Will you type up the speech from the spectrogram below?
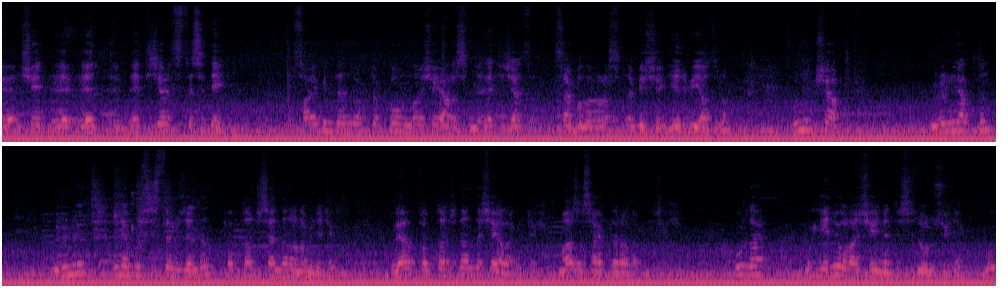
e, şey e, e, e-ticaret sitesi değil. Sahibinden.com'la şey arasında e-ticaret sayfaları arasında bir şey. Yeni bir yazılım. Bunu bir şey yaptık. Ürünü yaptın. Ürünü yine bu sistem üzerinden toptancı senden alabilecek veya toptancıdan da şey alabilecek. Mağaza sahipleri alabilecek. Burada bu yeni olan şey nedir? Size onu söyleyeyim. Bu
